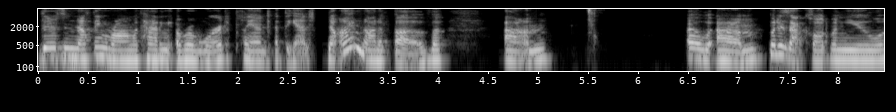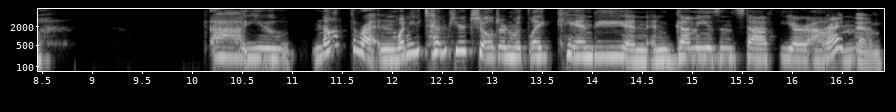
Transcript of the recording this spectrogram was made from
there's nothing wrong with having a reward planned at the end. Now i'm not above um, oh um what is that called when you uh you not threaten when you tempt your children with like candy and and gummies and stuff you're um bribe them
